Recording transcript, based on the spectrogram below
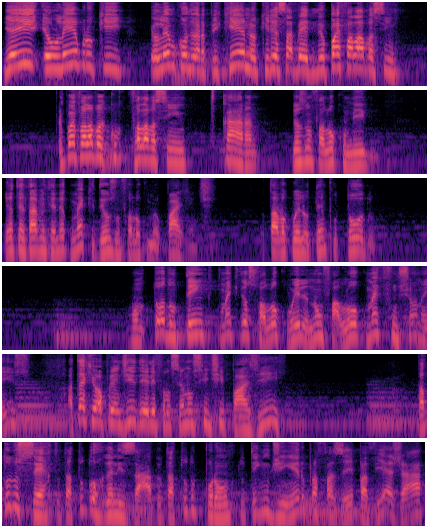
E aí eu lembro que, eu lembro quando eu era pequeno, eu queria saber, meu pai falava assim, meu pai falava, falava assim, cara, Deus não falou comigo. Eu tentava entender como é que Deus não falou com meu pai, gente. Eu estava com ele o tempo todo todo um tempo, como é que Deus falou com ele, não falou, como é que funciona isso? Até que eu aprendi dele, ele falou assim, eu não senti paz de ir. Tá tudo certo, tá tudo organizado, tá tudo pronto, tem um dinheiro para fazer, para viajar,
